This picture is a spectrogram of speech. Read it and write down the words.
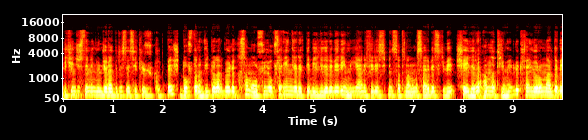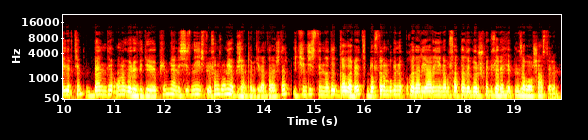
İkinci sitenin güncel adresi de 845. Dostlarım videolar böyle kısa mı olsun yoksa en gerekli bilgileri vereyim mi? Yani free spin satın alımı serbest gibi şeyleri anlatayım mı? Lütfen yorumlarda belirtin. Ben de ona göre video yapayım. Yani siz ne istiyorsanız onu yapacağım tabii ki arkadaşlar. İkinci sitenin adı Galabet. Dostlarım bugünlük bu kadar. Yarın yine bu saatlerde görüşmek üzere. Hepinize bol şans dilerim.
